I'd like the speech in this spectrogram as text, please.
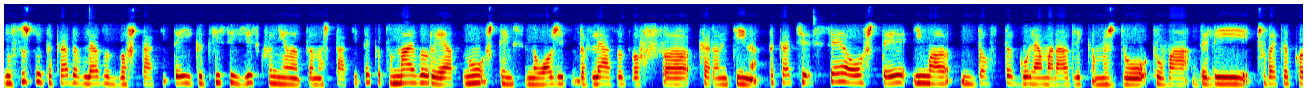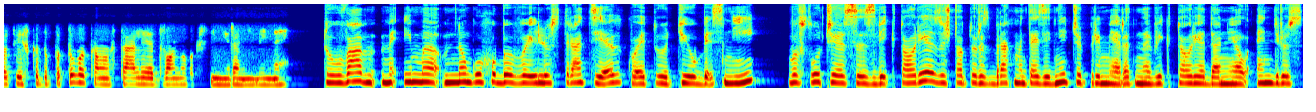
но също така да влязат в щатите и какви са изискванията на щатите, като най-вероятно ще им се наложи да влязат в карантина. Така че все още има доста голяма разлика между това дали човека, който иска да пътува към Австралия е двойно вакциниран или не. Това има много хубава иллюстрация, което ти обясни в случая с Виктория, защото разбрахме тези дни, че премиерът на Виктория Даниел Ендрюс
